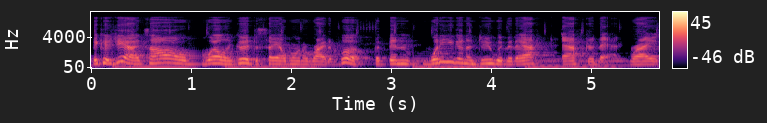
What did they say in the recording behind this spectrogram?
Because yeah, it's all well and good to say I want to write a book, but then what are you going to do with it after, after that, right?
